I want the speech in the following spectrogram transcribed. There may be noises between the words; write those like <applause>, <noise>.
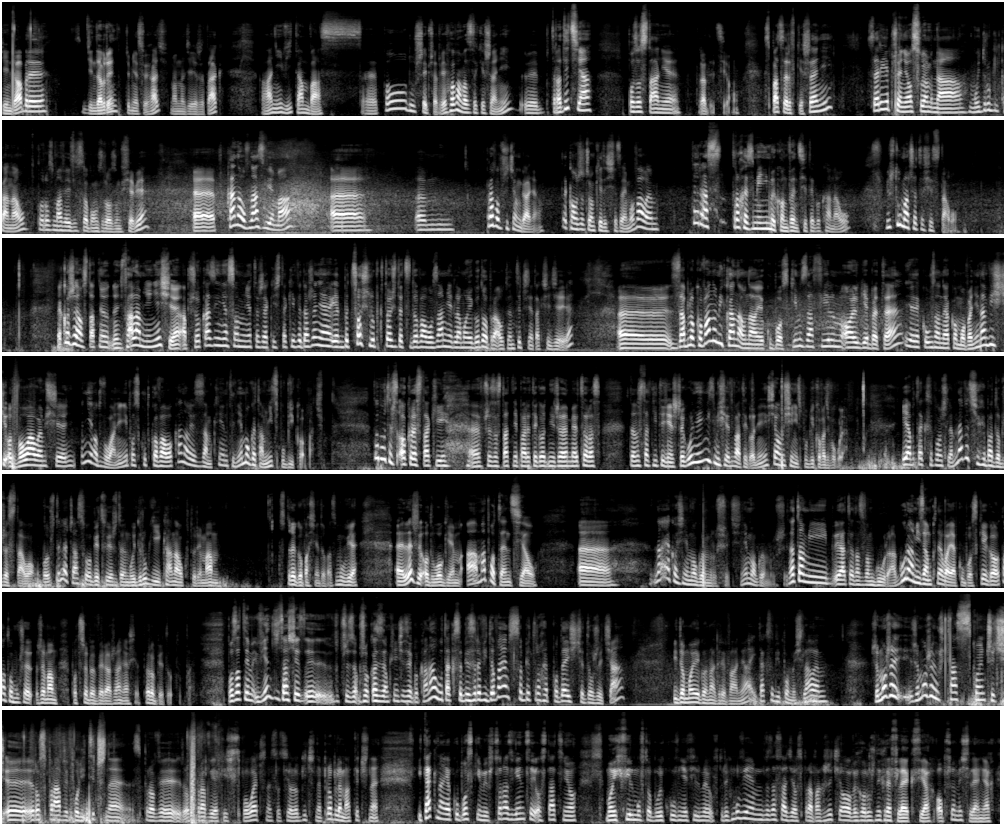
Dzień dobry. Dzień dobry. Czy mnie słychać? Mam nadzieję, że tak. Kochani, witam Was e, po dłuższej przerwie. Chowam Was do kieszeni. E, Tradycja pozostanie tradycją. Spacer w kieszeni. Serię przeniosłem na mój drugi kanał. Porozmawiaj ze sobą, zrozum siebie. E, kanał w nazwie ma prawo przyciągania. Taką rzeczą kiedyś się zajmowałem. Teraz trochę zmienimy konwencję tego kanału. Już tłumaczę, co się stało. Jako, że ostatnio fala mnie niesie, a przy okazji niosą mnie też jakieś takie wydarzenia, jakby coś lub ktoś decydowało za mnie dla mojego dobra, autentycznie tak się dzieje. Eee, zablokowano mi kanał na Jakubowskim za film o LGBT, jako uznano jako mowę nienawiści. Odwołałem się, nie odwołanie, nie poskutkowało. Kanał jest zamknięty, nie mogę tam nic publikować. To był też okres taki e, przez ostatnie parę tygodni, że miałem coraz, ten ostatni tydzień szczególnie, nic mi się, dwa tygodnie, nie chciało mi się nic publikować w ogóle. I ja tak sobie pomyślałem, nawet się chyba dobrze stało, bo już tyle czasu obiecuję, że ten mój drugi kanał, który mam, z którego właśnie do Was mówię, e, leży odłogiem, a ma potencjał. E, no jakoś nie mogłem ruszyć, nie mogłem ruszyć. No to mi, ja to nazywam góra. Góra mi zamknęła Jakubowskiego, no to muszę, że mam potrzebę wyrażania się, to robię to tutaj. Poza tym w międzyczasie, y, przy, przy okazji zamknięcia tego kanału, tak sobie zrewidowałem sobie trochę podejście do życia i do mojego nagrywania i tak sobie pomyślałem, że może, że może już czas skończyć e, rozprawy polityczne, sprawy, rozprawy jakieś społeczne, socjologiczne, problematyczne. I tak na Jakubowskim już coraz więcej ostatnio moich filmów to były głównie filmy, w których mówiłem w zasadzie o sprawach życiowych, o różnych refleksjach, o przemyśleniach.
